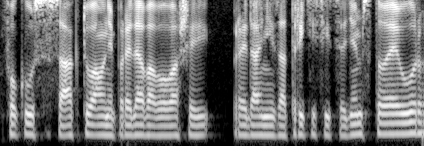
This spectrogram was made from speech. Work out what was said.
Focus sa aktuálne predáva vo vašej predajni za 3700 eur,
